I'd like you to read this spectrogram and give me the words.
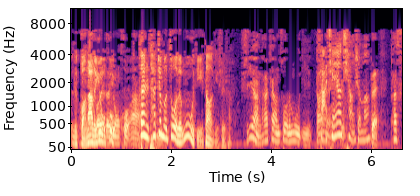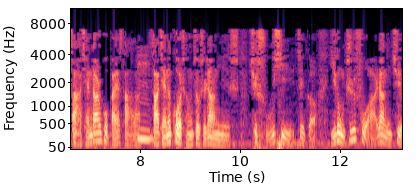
呃广大的用户。用户啊。但是他这么做的目的到底是什么？实际上他这样做的目的，撒钱要抢什么？对他撒钱当然不白撒了，嗯。撒钱的过程就是让你去熟悉这个移动支付啊，让你去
